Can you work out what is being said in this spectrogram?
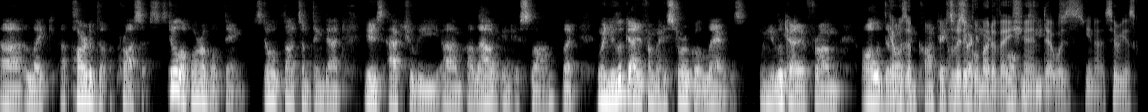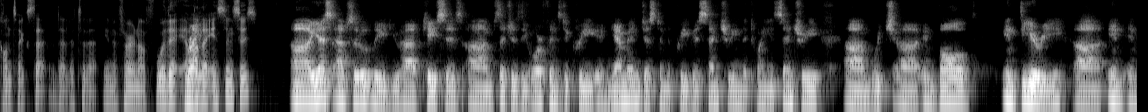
uh, like a part of the process. Still a horrible thing. Still not something that is actually um, allowed in Islam. But when you look at it from a historical lens, when you look yeah. at it from all of the there was a context, political motivation, there was you know serious context that, that led to that. You know, fair enough. Were there right. other instances? Uh, yes, absolutely. You have cases um, such as the Orphans Decree in Yemen just in the previous century, in the 20th century, um, which uh, involved in theory, uh, in, in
